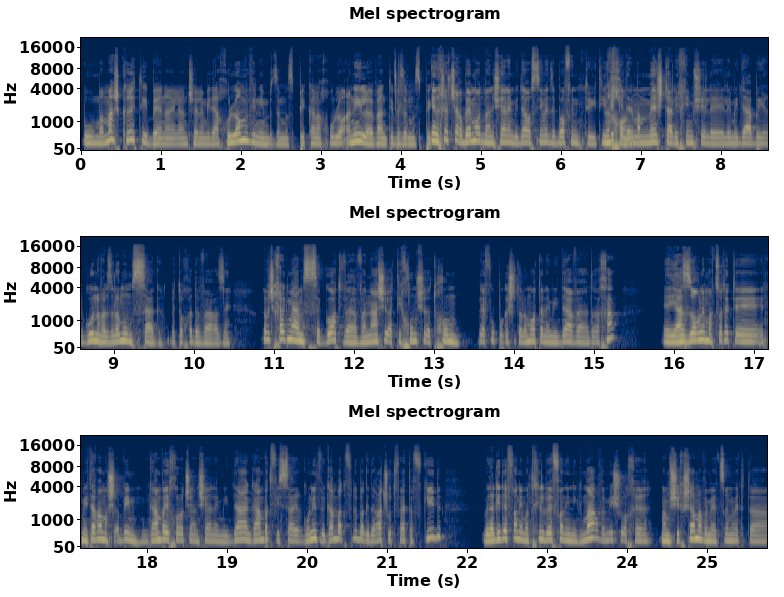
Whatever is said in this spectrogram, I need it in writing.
הוא ממש קריטי בעיניי לאנשי למידה. אנחנו לא מבינים בזה מספיק, אנחנו לא, אני לא הבנתי בזה מספיק. אני חושבת שהרבה מאוד מאנשי הלמידה עושים את זה באופן אינטואיטיבי, נכון. כדי לממש תהליכים של אה, למידה בארגון, אבל זה לא מומשג בתוך הדבר הזה. אני חושבת שחלק מההמשגות וההבנה של התיחום של התחום, ואיפה הוא פוגש את עולמות הלמידה וההדרכה, אה, יעזור למצות את, אה, את מיטב המשאבים, גם ביכולות של אנשי הלמידה, גם בתפיסה הארגונית וגם אפילו בהגדרת שותפי התפקיד, ולהגיד איפה אני מתחיל ואיפה אני נגמר, ומישהו אחר ממשיך שמה ומייצרים באמת את ה...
